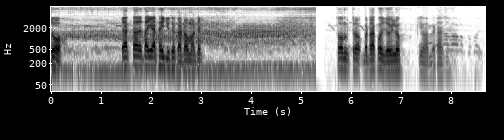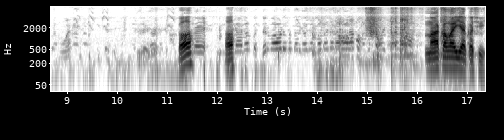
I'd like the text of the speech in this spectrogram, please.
જો, ટ્રેક્ટર તૈયાર થઈ ગયું છે કાઢવા માટે. તો મિત્રો, બટાકો જોઈ લો, કેવા બેઠા છે. હા? હા? ના કવાય યાર કશું.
